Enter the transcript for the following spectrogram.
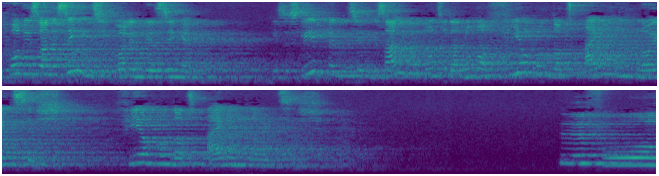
Bevor die Sonne sinkt, wollen wir singen. Dieses Lied finden Sie im Gesangbuch unter der Nummer 491. 491. Bevor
